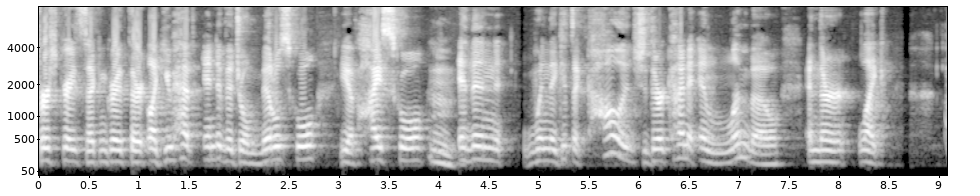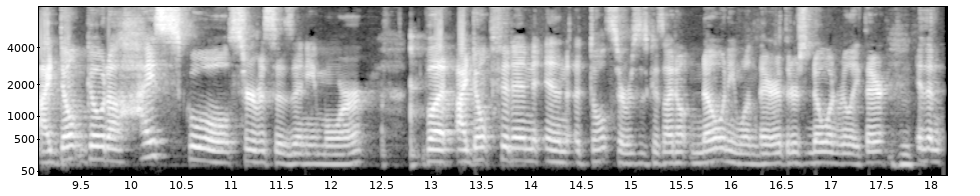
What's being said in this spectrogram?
first grade, second grade, third, like you have individual middle school, you have high school, Mm. and then when they get to college, they're kind of in limbo and they're like, I don't go to high school services anymore, but I don't fit in in adult services because I don't know anyone there. There's no one really there. Mhm. And then,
